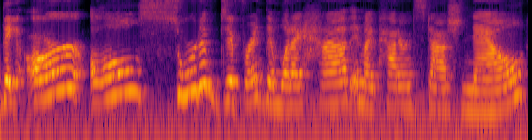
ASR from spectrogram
they are all sort of different than what I have in my pattern stash now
